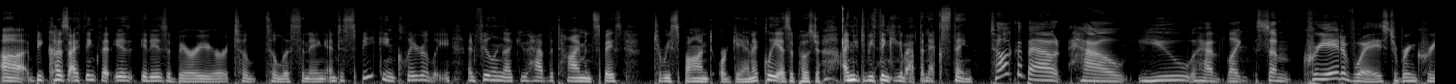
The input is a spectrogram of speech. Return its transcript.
uh, because I think that it is a barrier to, to listening and to speaking clearly and feeling like you have the time and space to respond organically as opposed to I need to be thinking about the next thing. Talk about how you have like some creative ways to bring creativity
